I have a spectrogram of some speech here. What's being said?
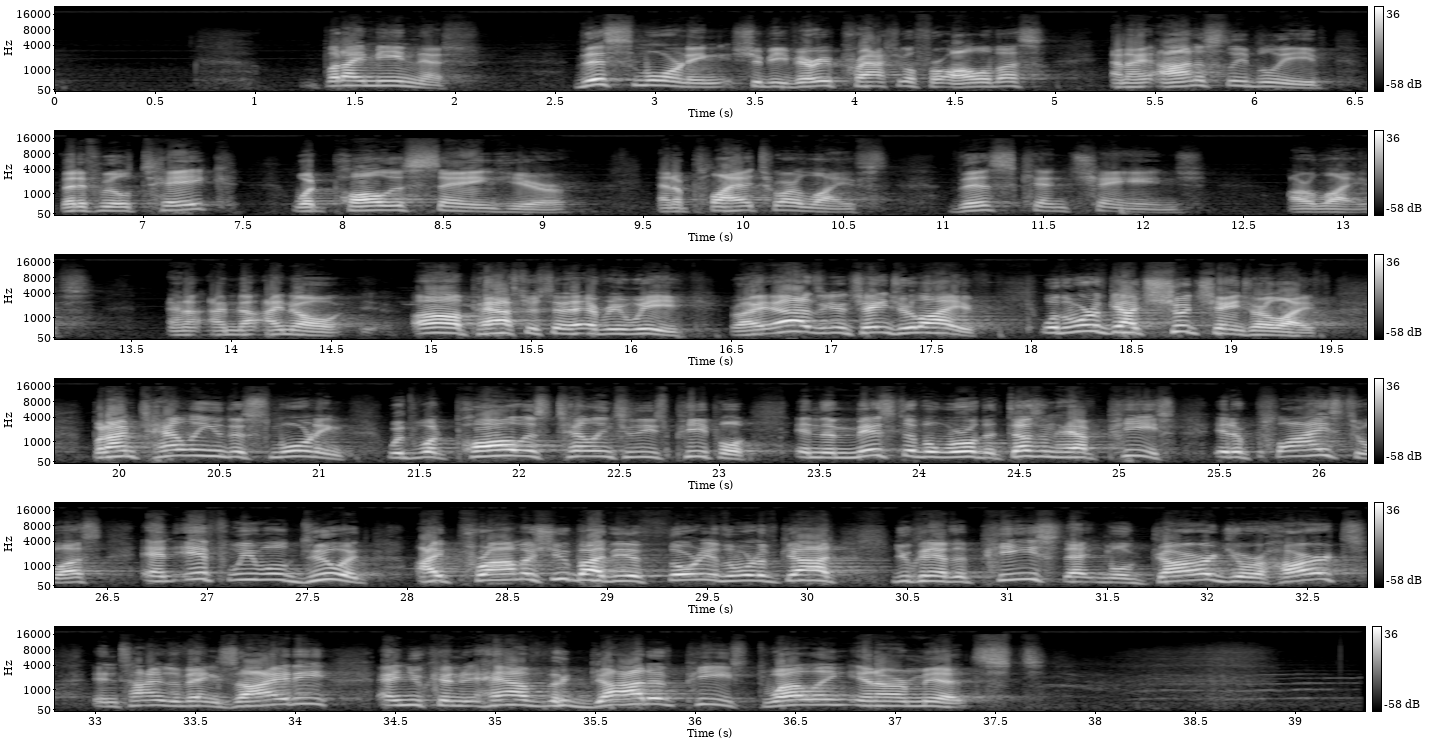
but I mean this. This morning should be very practical for all of us, and I honestly believe that if we'll take what Paul is saying here and apply it to our lives, this can change our lives. And I, am not, I know, oh, pastor said that every week, right? Ah, it's going to change your life. Well, the Word of God should change our life. But I'm telling you this morning, with what Paul is telling to these people, in the midst of a world that doesn't have peace, it applies to us. And if we will do it, I promise you, by the authority of the Word of God, you can have the peace that will guard your heart in times of anxiety, and you can have the God of peace dwelling in our midst.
